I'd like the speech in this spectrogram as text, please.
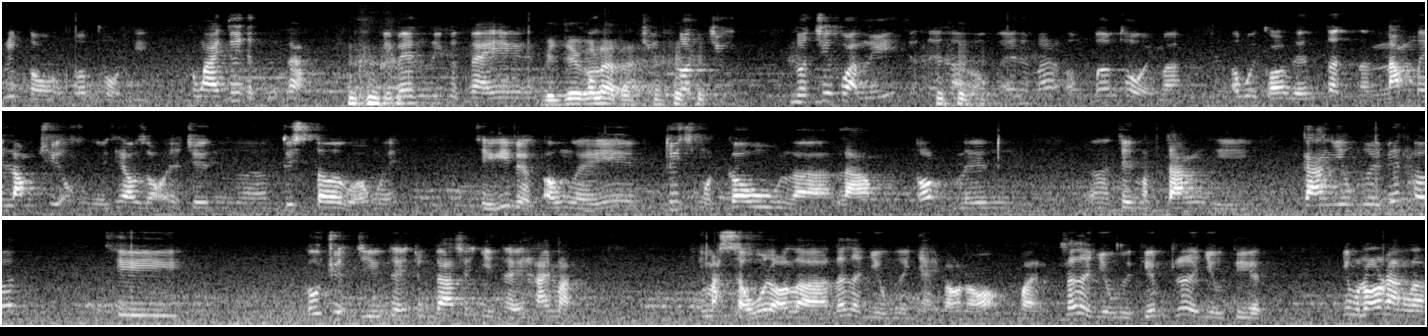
crypto bơm thổi thì không ai tuyết được nữa cả. Thì bên lĩnh vực này vì chưa có luật à? luật chưa luật chưa quản lý cho nên là ông Elon Musk ông bơm thổi mà. Ông ấy có đến tận là 55 triệu người theo dõi ở trên uh, Twitter của ông ấy. Thì cái việc ông ấy tweet một câu là làm tốt lên uh, trên mặt trăng thì càng nhiều người biết hơn. Thì câu chuyện gì cũng thế chúng ta sẽ nhìn thấy hai mặt. Cái mặt xấu đó là rất là nhiều người nhảy vào nó và rất là nhiều người kiếm rất là nhiều tiền. Nhưng mà rõ ràng là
